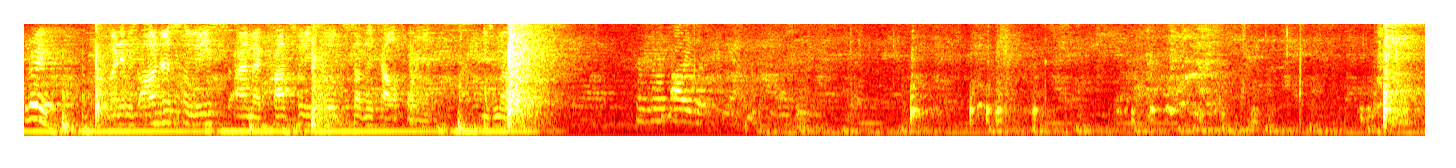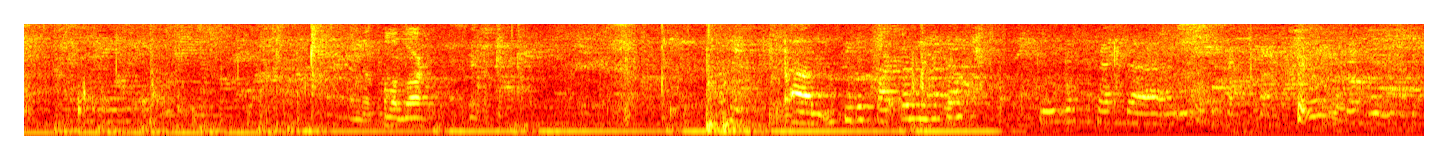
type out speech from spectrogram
Three. My name is Andres Solis. I'm at CrossFit Evoke, Southern California. Use my words. From North Hollywood, yeah. And the pull-up bar. Okay, um, you see the start button, Marco? Can you just press, uh, you have to press start.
